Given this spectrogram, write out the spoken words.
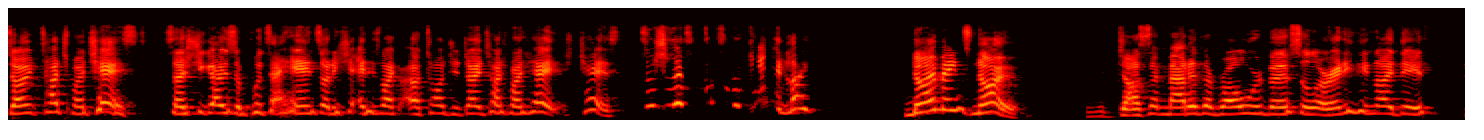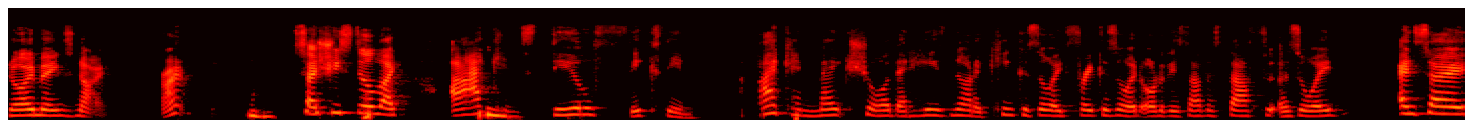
Don't touch my chest. So she goes and puts her hands on his chest, and he's like, I told you, don't touch my che- chest. So she goes, "Touch it again. Like, no means no. Doesn't matter the role reversal or anything like this. No means no. Right. Mhm. So she's still like, I can still fix him. I can make sure that he's not a kinkazoid, freakazoid, all of this other stuff, azoid. And so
